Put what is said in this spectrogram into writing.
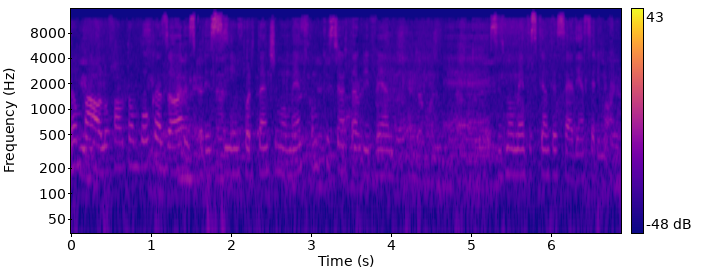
Dom Paulo, faltam poucas horas para esse importante momento. Como que o senhor está vivendo é, esses momentos que antecedem a cerimônia?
